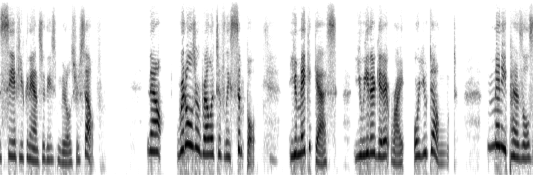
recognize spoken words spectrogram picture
see if you can answer these riddles yourself. Now, riddles are relatively simple. You make a guess, you either get it right or you don't. Many puzzles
